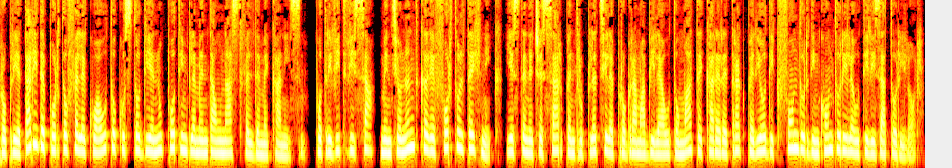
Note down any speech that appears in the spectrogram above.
proprietarii de portofele cu autocustodie nu pot implementa un astfel de mecanism, potrivit Visa, menționând că efortul tehnic este necesar pentru plățile programabile automate care retrag periodic fonduri din conturile utilizatorilor.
